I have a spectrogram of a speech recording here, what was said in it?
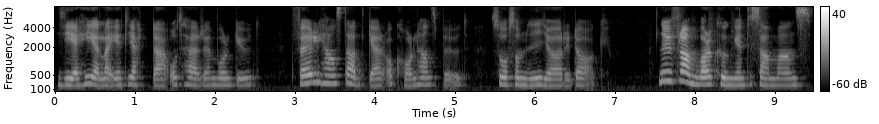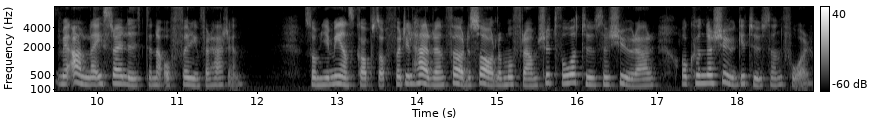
Ge hela ert hjärta åt Herren vår Gud. Följ hans stadgar och håll hans bud, så som ni gör idag. Nu frambar kungen tillsammans med alla israeliterna offer inför Herren. Som gemenskapsoffer till Herren förde Salomo fram 22 000 tjurar och 120 000 får.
